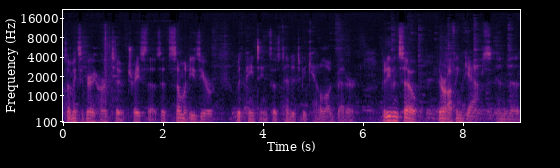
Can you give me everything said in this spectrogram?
So it makes it very hard to trace those. It's somewhat easier with paintings, those tended to be cataloged better. But even so, there are often gaps in the,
